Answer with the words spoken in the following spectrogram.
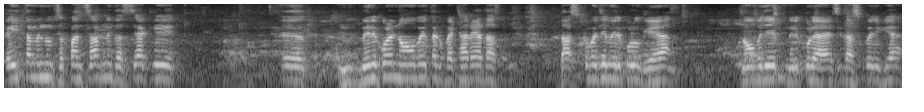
ਕਈ ਤਾਂ ਮੈਨੂੰ ਸਰਪੰਚ ਸਾਹਿਬ ਨੇ ਦੱਸਿਆ ਕਿ ਮੇਰੇ ਕੋਲ 9 ਵਜੇ ਤੱਕ ਬੈਠਾ ਰਿਹਾ 10 10 ਕੁ ਵਜੇ ਮੇਰੇ ਕੋਲੋਂ ਗਿਆ। 9 ਵਜੇ ਮੇਰੇ ਕੋਲ ਆਇਆ ਸੀ 10 ਵਜੇ ਗਿਆ।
